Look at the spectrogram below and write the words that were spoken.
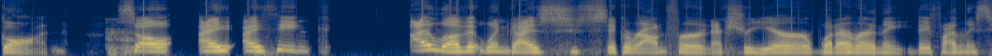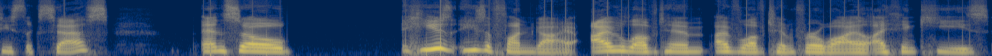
gone. Mhm. So I I think I love it when guys stick around for an extra year or whatever, and they they finally see success. And so he's he's a fun guy. I've loved him. I've loved him for a while. I think he's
